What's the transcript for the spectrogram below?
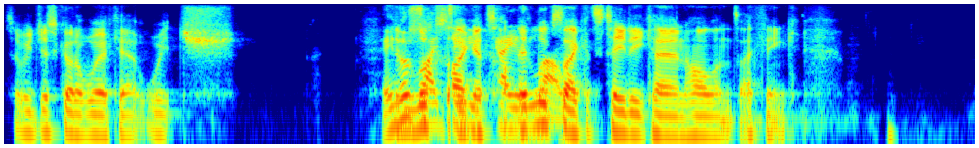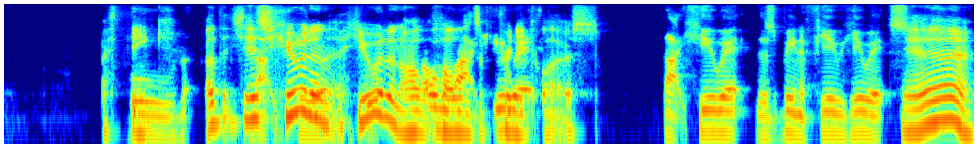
So we just got to work out which. It, It looks, like, it's. TDK as It looks like it's TDK and Hollands. I think. I think. Ooh, Oh, th- yes, that Hewett and Hewett. Hewett and Hol- Oh, Hollands are pretty close. that Hewett. There's been a few Hewetts. Yeah,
